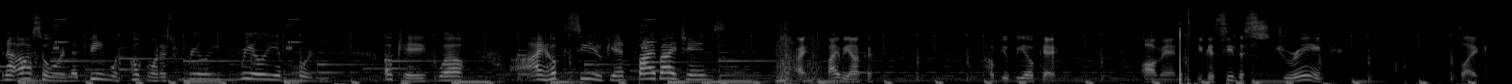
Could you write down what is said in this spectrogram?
and I also learned that being with Pokemon is really, really important. Okay, well, I hope to see you again. Bye-bye, James. Alright, bye, Bianca. Hope you'll be okay. Oh man, you can see the string. It's like...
